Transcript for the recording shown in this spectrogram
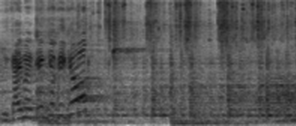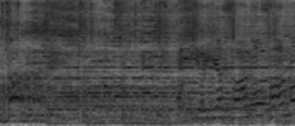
2回目の元気よくいくよ。いよいよ佐野佐野。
